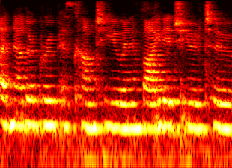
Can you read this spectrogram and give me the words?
another group has come to you and invited you to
